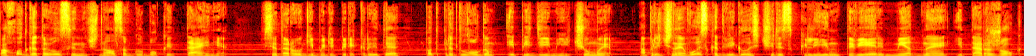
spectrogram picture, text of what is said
Поход готовился и начинался в глубокой тайне. Все дороги были перекрыты под предлогом эпидемии чумы. Опричное войско двигалось через Клин, Тверь, Медное и Торжок.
